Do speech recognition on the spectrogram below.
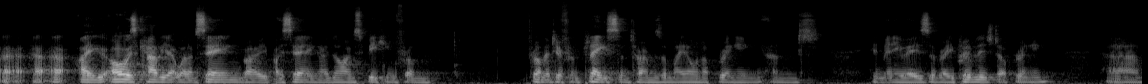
Uh, I, I always caveat what I'm saying by, by saying I know I'm speaking from from a different place in terms of my own upbringing and in many ways a very privileged upbringing um,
